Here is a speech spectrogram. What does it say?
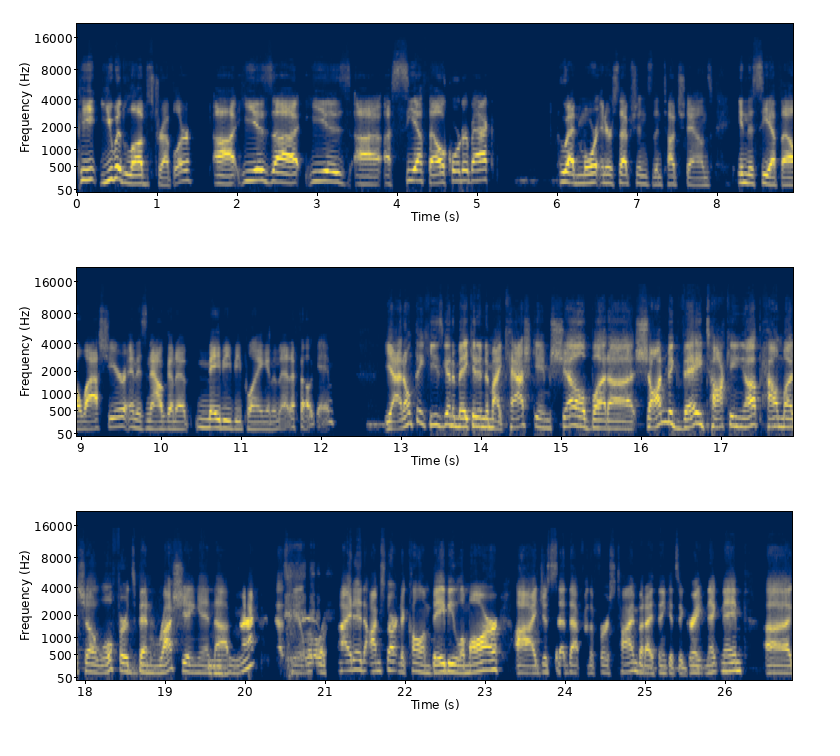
Pete, you would love Streveler. Uh, he is uh, he is uh, a CFL quarterback who had more interceptions than touchdowns in the CFL last year, and is now going to maybe be playing in an NFL game. Yeah, I don't think he's going to make it into my cash game shell, but uh, Sean McVay talking up how much uh, Wolford's been rushing and uh, mm-hmm. practice has me a little excited. I'm starting to call him Baby Lamar. Uh, I just said that for the first time, but I think it's a great nickname. Uh,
